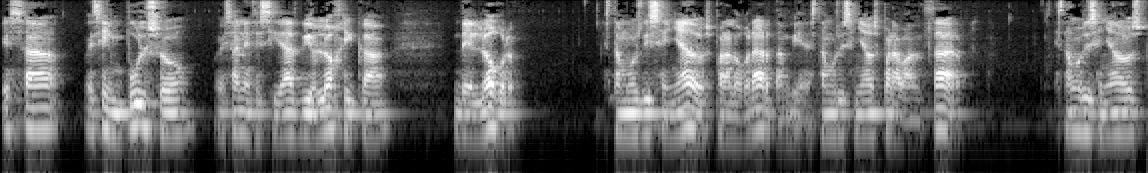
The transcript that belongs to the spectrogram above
esa, ese impulso, esa necesidad biológica de logro. Estamos diseñados para lograr también, estamos diseñados para avanzar, estamos diseñados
